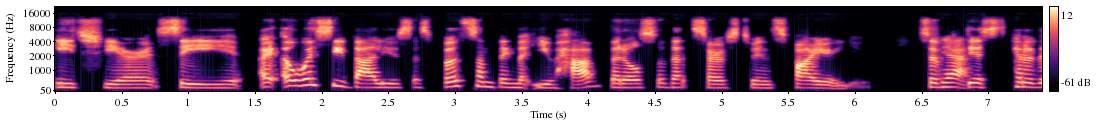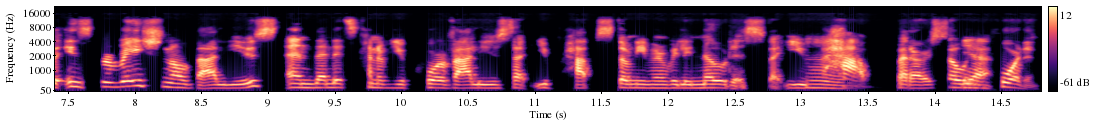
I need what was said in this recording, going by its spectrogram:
each year see, I always see values as both something that you have, but also that serves to inspire you. So yeah. this kind of the inspirational values, and then it's kind of your core values that you perhaps don't even really notice that you mm. have but are so Yeah. important.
